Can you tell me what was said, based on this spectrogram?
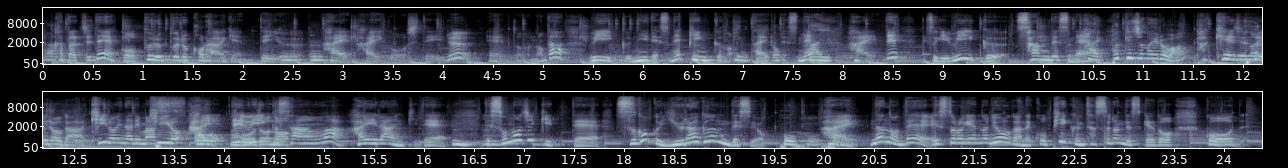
な形でこうプルプルコラーゲンっていう、うんうん。はい、配合をしている、えー、とのがウィーク2ですね。ピンクのタイプですね。はい、はい、で次ウィーク3ですね、はい、パッケージの色は？パッケージの色が黄色になります。黄色。はい、でウィーク王道の3は排卵期で、でそのの時期ってすごく揺らぐんですよ。ほうほうはい、なのでエストロゲンの量がねこうピークに達するんですけどこう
